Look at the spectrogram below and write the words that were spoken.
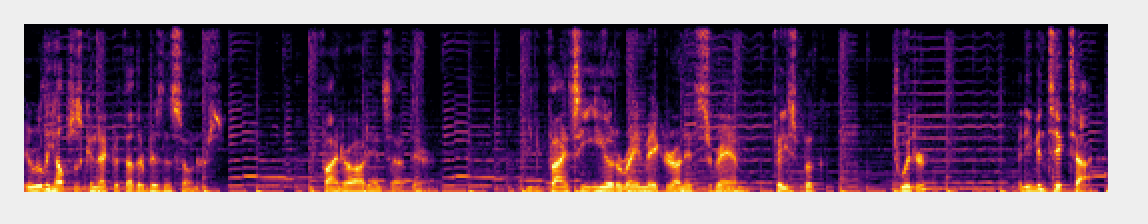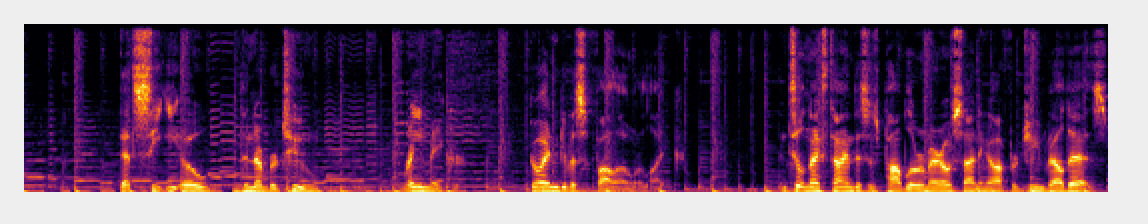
It really helps us connect with other business owners and find our audience out there. You can find CEO to Rainmaker on Instagram, Facebook, Twitter, and even TikTok. That's CEO, the number two, Rainmaker. Go ahead and give us a follow or like. Until next time, this is Pablo Romero signing off for Gene Valdez.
